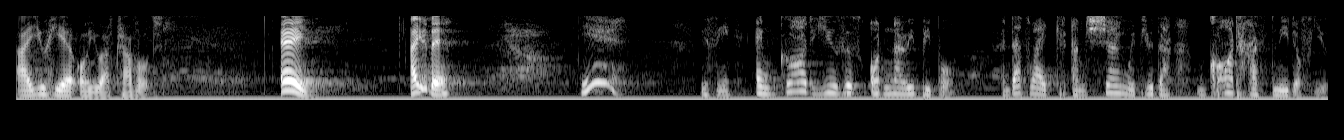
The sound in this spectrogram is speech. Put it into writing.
Are you here or you have traveled? Hey, are you there? Yeah. You see, and God uses ordinary people. And that's why I'm sharing with you that God has need of you.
